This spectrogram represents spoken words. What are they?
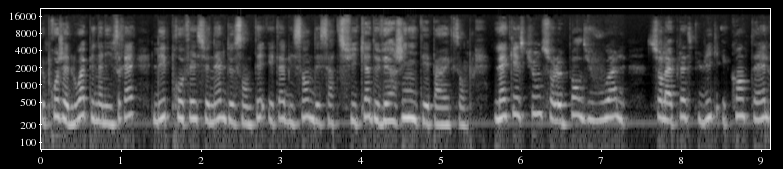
le projet de loi pénaliserait les professionnels de santé établissant des certificats de virginité, par exemple. La question sur le port du voile sur la place publique est quant à elle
